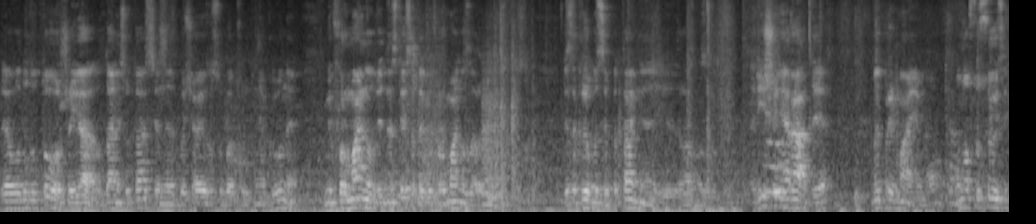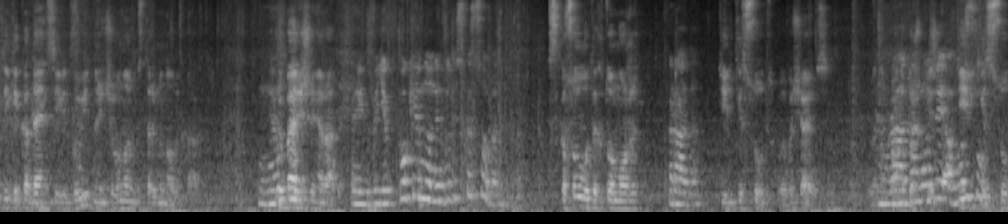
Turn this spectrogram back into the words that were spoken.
то я веду до того, що я в даній ситуації не бачаю за собою абсолютно ніякої вини. Міг формально віднестися, так і формально зараз. І закрив би це питання і разом зробив. Рішення ради ми приймаємо. Воно стосується тільки каденції відповідної, чи воно безтерміновий характер. Любе рішення ради. Е, Поки воно не буде скасоване. Скасовувати хто може, Рада. Тільки суд, вибачаюся. Ви Ну, рада може або Тільки суд. суд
